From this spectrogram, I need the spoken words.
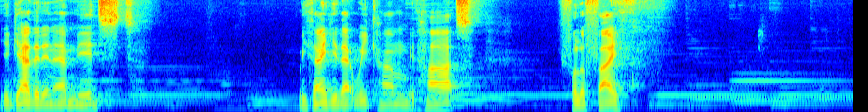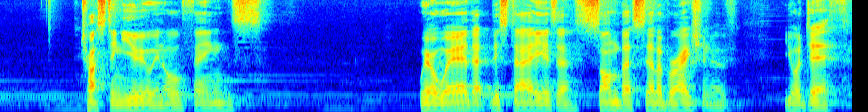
You're gathered in our midst. We thank you that we come with hearts full of faith, trusting you in all things. We're aware that this day is a somber celebration of your death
